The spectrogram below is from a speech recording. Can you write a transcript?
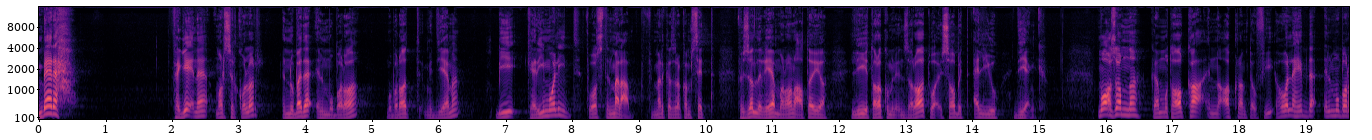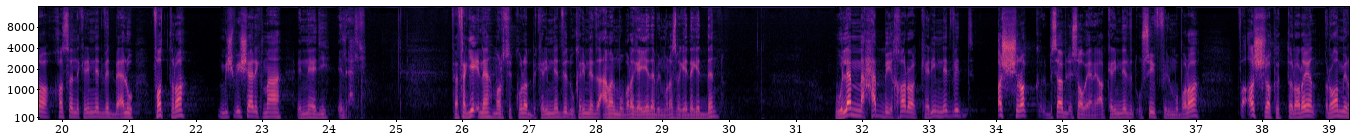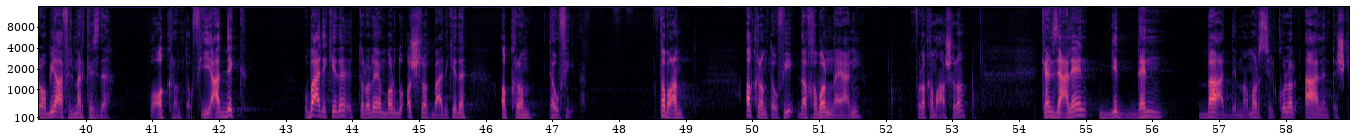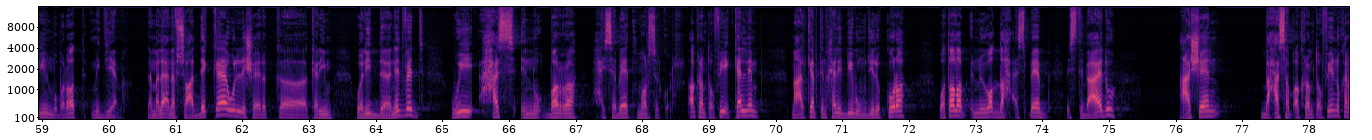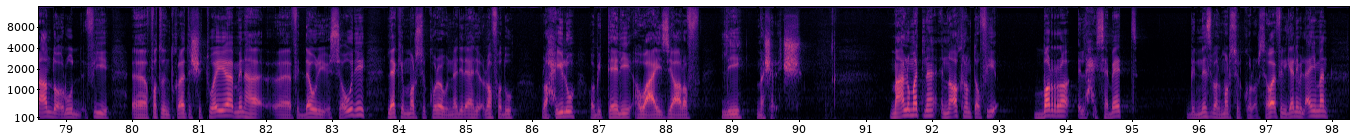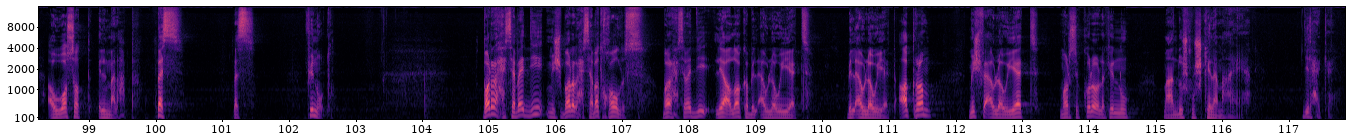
امبارح فاجئنا مارسيل كولر إنه بدأ المباراة مباراة ميدياما بكريم وليد في وسط الملعب في المركز رقم 6 في ظل غياب مروان عطية لتراكم الإنذارات وإصابة أليو ديانج. معظمنا كان متوقع إن أكرم توفيق هو اللي هيبدأ المباراة خاصة إن كريم نيدفيد بقاله فترة مش بيشارك مع النادي الأهلي. ففاجئنا مارسيل كولر بكريم نيدفيد وكريم نيدفيد عمل مباراه جيده بالمناسبه جيده جدا. ولما حب يخرج كريم نيدفيد أشرك بسبب الإصابة يعني كريم نيدفيد أصيب في المباراة فأشرك اضطراريا رامي ربيعة في المركز ده. وأكرم توفيق على الدكة. وبعد كده اضطراريا برضو أشرك بعد كده أكرم توفيق. طبعا أكرم توفيق ده خبرنا يعني في رقم عشرة. كان زعلان جدا بعد ما مارسيل كولر أعلن تشكيل مباراة ميدياما. لما لقى نفسه على الدكة واللي شارك كريم وليد نيدفيد وحس إنه بره حسابات مارسيل كولر أكرم توفيق اتكلم مع الكابتن خالد بيبو مدير الكره وطلب إنه يوضح أسباب استبعاده عشان بحسب أكرم توفيق إنه كان عنده عروض في فترة الانتقالات الشتوية منها في الدوري السعودي. لكن مارسيل كولر والنادي الأهلي رفضوا رحيله وبالتالي هو عايز يعرف ليه ما شاركش. معلوماتنا إن أكرم توفيق بره الحسابات بالنسبة لمارسيل كولر سواء في الجانب الأيمن أو وسط الملعب. بس بس في نقطة. بره الحسابات دي مش بره الحسابات خالص. بره الحسابات دي ليها علاقة بالأولويات بالأولويات. أكرم مش في أولويات مارسيل كولر ولكنه ما عندوش مشكلة معاه يعني. دي الحكاية.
